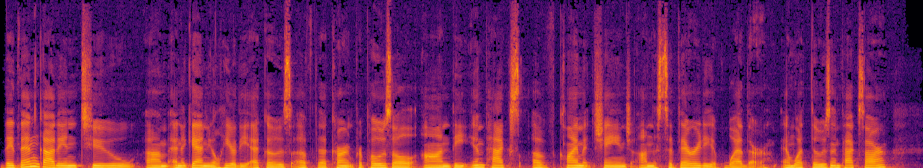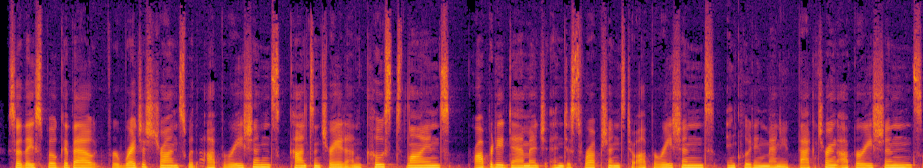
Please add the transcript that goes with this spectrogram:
They then got into, um, and again, you'll hear the echoes of the current proposal on the impacts of climate change on the severity of weather and what those impacts are. So they spoke about for registrants with operations concentrated on coastlines, property damage, and disruptions to operations, including manufacturing operations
